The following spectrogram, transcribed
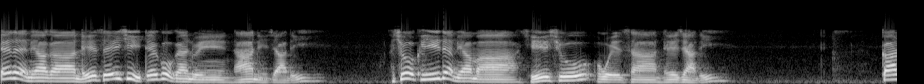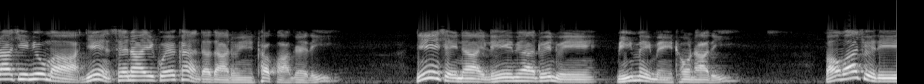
ဧည့်သည်များကလေစိတ်ရှိတဲကိုကန်းတွင် နားနေကြသည်အချို့ခရီးသည်များမှာရေရှိုးအဝယ်စားလဲကြသည် ကာရာချီမြို့မှညင်10နာရီခွဲခန့်တတာတွင်ထွက်ခွာခဲ့သည်ညင်အချိန်၌လေရင်များအတွင်းတွင်မီးမိန်မိန်ထွန်းထားသည်မောင်မချွေသည်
